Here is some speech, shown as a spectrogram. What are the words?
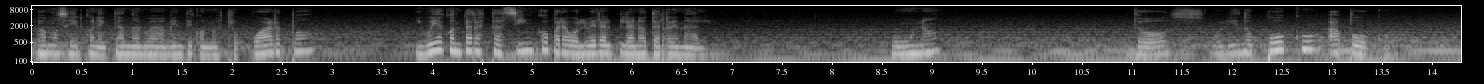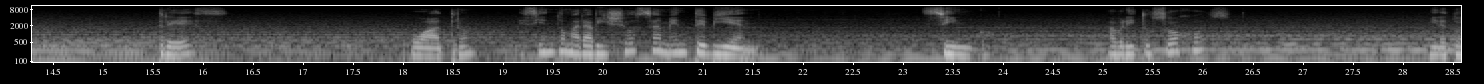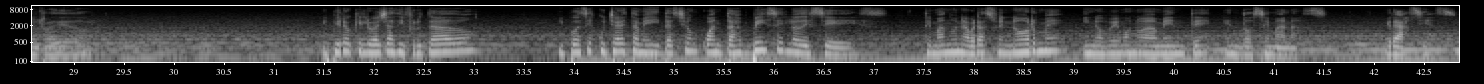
vamos a ir conectando nuevamente con nuestro cuerpo y voy a contar hasta 5 para volver al plano terrenal. 1, 2, volviendo poco a poco. 3, 4, me siento maravillosamente bien. 5, abrí tus ojos, mira a tu alrededor. Espero que lo hayas disfrutado y puedas escuchar esta meditación cuantas veces lo desees. Te mando un abrazo enorme y nos vemos nuevamente en dos semanas. Gracias.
